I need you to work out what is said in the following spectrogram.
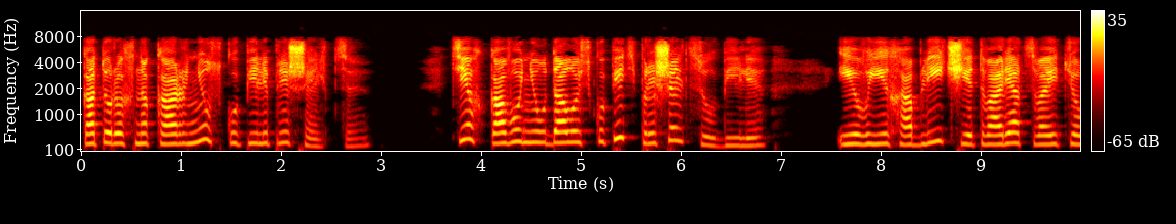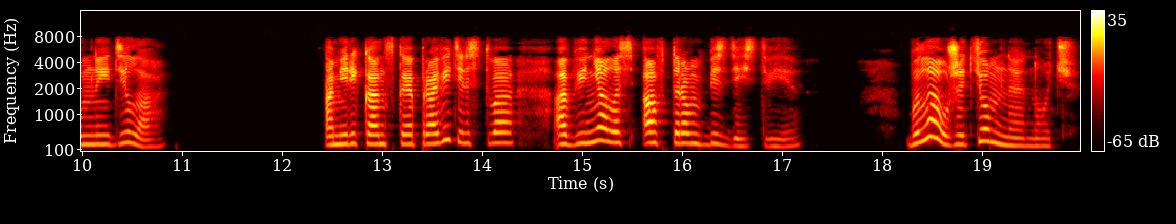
которых на корню скупили пришельцы. Тех, кого не удалось купить, пришельцы убили, и в их обличье творят свои темные дела. Американское правительство обвинялось автором в бездействии. Была уже темная ночь.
